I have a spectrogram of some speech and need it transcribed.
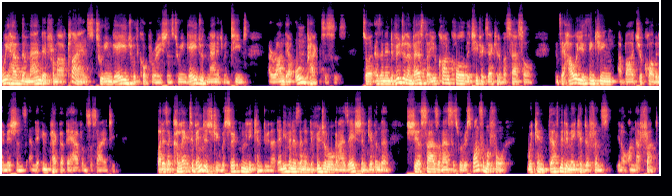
We have the mandate from our clients to engage with corporations, to engage with management teams around their own practices. So as an individual investor, you can't call the chief executive of and say, how are you thinking about your carbon emissions and the impact that they have on society? But as a collective industry, we certainly can do that. And even as an individual organization, given the sheer size of assets we're responsible for, we can definitely make a difference, you know, on that front.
